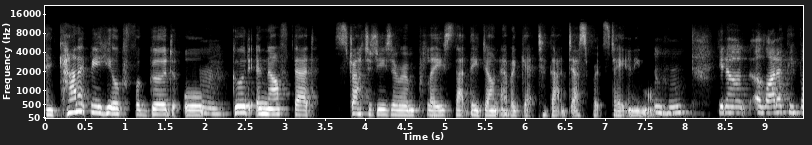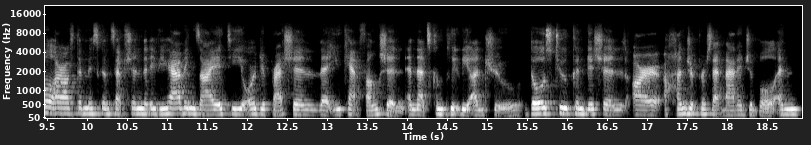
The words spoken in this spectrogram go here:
and can it be healed for good or mm. good enough that strategies are in place that they don't ever get to that desperate state anymore. Mm-hmm. You know, a lot of people are of the misconception that if you have anxiety or depression, that you can't function, and that's completely untrue. Those two conditions are 100% manageable, and,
